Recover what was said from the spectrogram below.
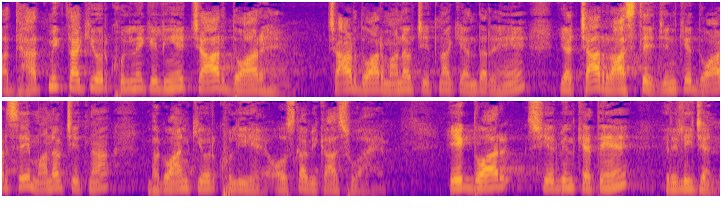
आध्यात्मिकता की ओर खुलने के लिए चार द्वार हैं। चार द्वार मानव चेतना के अंदर हैं या चार रास्ते जिनके द्वार से मानव चेतना भगवान की ओर खुली है और उसका विकास हुआ है। एक द्वार शेरविंद कहते हैं, रिलीजन,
